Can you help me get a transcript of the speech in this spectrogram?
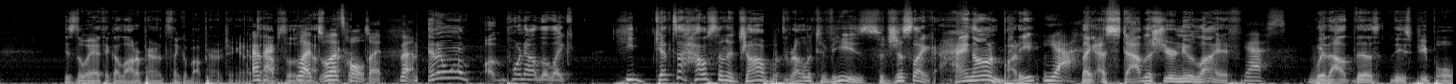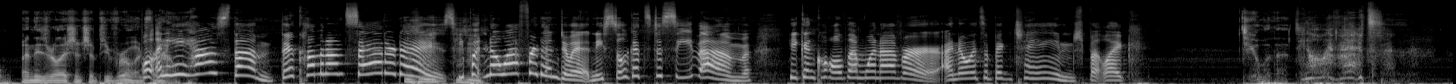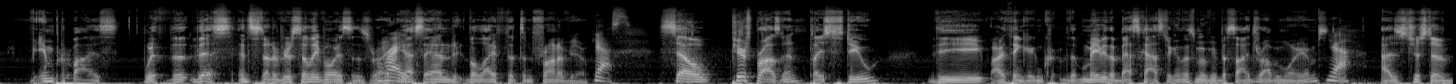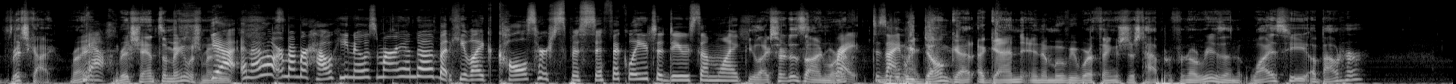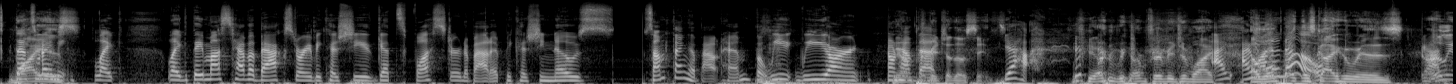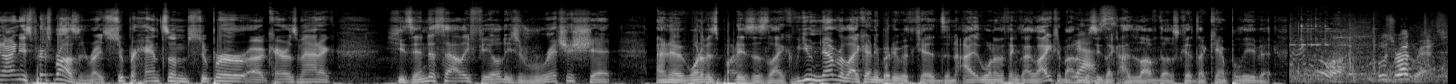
is the way I think a lot of parents think about parenting and it's okay, absolutely let's let's backwards. hold it. Then. And I want to point out that like he gets a house and a job with relative ease, so just like hang on, buddy. Yeah. Like establish your new life Yes. Without this these people and these relationships you've ruined. Well, and now. he has them. They're coming on Saturdays. He mhm. put no effort into it, and he still gets to see them. He can call them whenever. I know it's a big change, but like, deal with it. Deal with it. improvise with the this instead of your silly voices, right? Right. Yes, and the life that's in front of you. Yes. So Pierce Brosnan plays Stu, the I think maybe the best casting in this movie besides Robin Williams. Yeah. As just a rich guy, right? Yeah. Rich, handsome Englishman. Yeah, and I don't remember how he knows Miranda, but he like calls her specifically to do some like He likes her design work. Right, design What we work. don't get again in a movie where things just happen for no reason. Why is he about her? That's Why what I mean. Like like they must have a backstory because she gets flustered about it because she knows something about him, but we we aren't don't Mm-hmm. we have aren't privy that. to those scenes. Yeah. we aren't we aren't privy to why. I- I At wanna one point, this guy who is early '90s Pierce Brosnan, right? Super handsome, super uh, charismatic. He's into Sally Field. He's rich as shit. And uh, one of his buddies is like, "You never like anybody with kids." And I, one of the things I liked about him is he's like, "I love those kids. I can't believe it." Oh, who's Rugrats?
